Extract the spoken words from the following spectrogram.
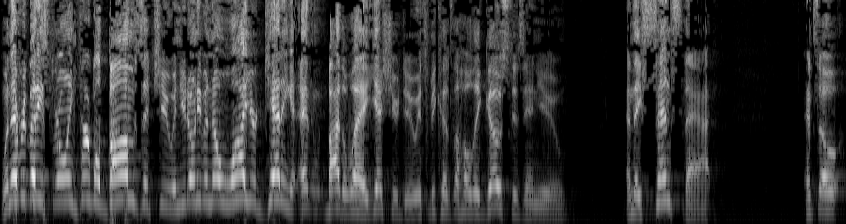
When everybody's throwing verbal bombs at you and you don't even know why you're getting it. And by the way, yes, you do. It's because the Holy Ghost is in you. And they sense that. And so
